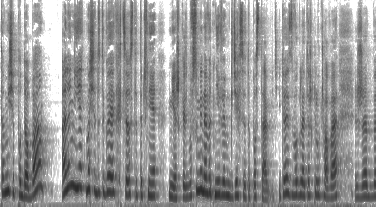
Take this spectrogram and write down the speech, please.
to mi się podoba, ale nijak ma się do tego, jak chcę ostatecznie mieszkać, bo w sumie nawet nie wiem, gdzie chcę to postawić. I to jest w ogóle też kluczowe, żeby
